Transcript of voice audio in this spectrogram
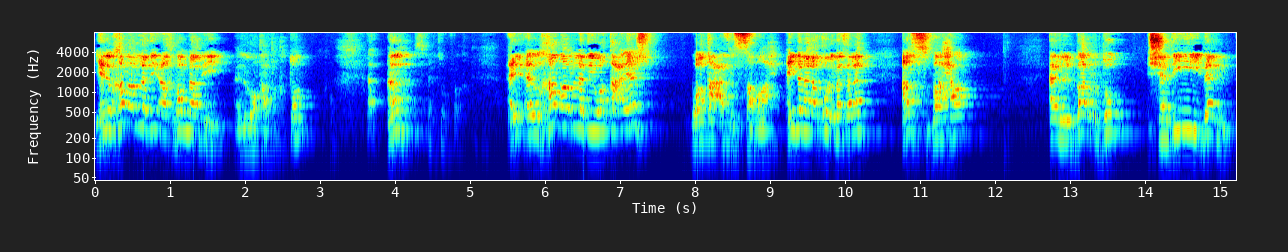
يعني الخبر الذي أخبرنا به. هل وقع تقطع أه؟ الخبر الذي وقع إيش؟ وقع في الصباح. عندما نقول مثلا أصبح البرد شديدا.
